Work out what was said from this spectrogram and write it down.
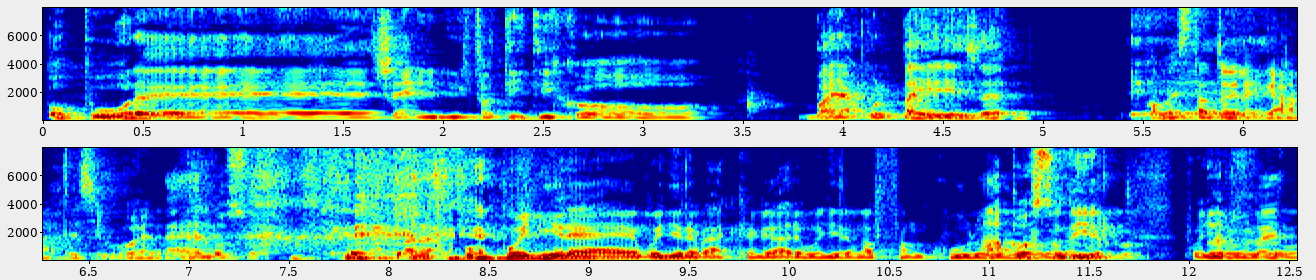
oppure c'è il, il fatitico vai a quel paese. e- Come è stato elegante, sì, quello. Eh, lo so. Guarda, pu- puoi, dire, puoi dire vai a cagare, puoi dire vaffanculo. Ah, posso dire dirlo? Puoi dire quello.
